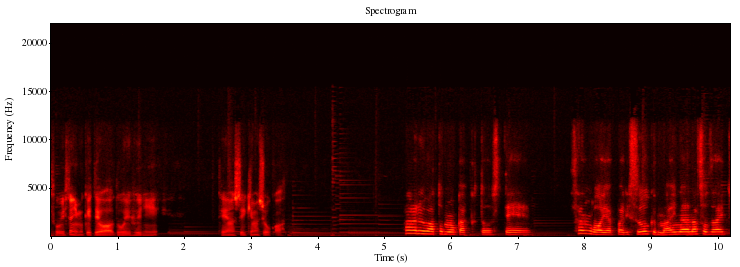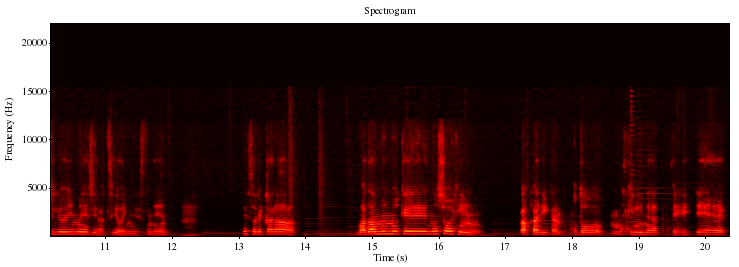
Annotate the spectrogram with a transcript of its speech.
そういう人に向けては、どういうふうに提案していきましょうか？パールはともかくとして、サンゴはやっぱりすごくマイナーな素材というイメージが強いんですね。うん。でそれから、マダム向けの商品ばかりなことも気になっていて、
